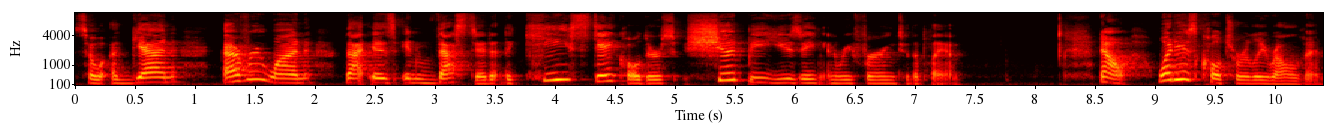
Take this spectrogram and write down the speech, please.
So, again, everyone that is invested, the key stakeholders, should be using and referring to the plan. Now, what is culturally relevant?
